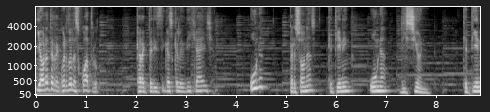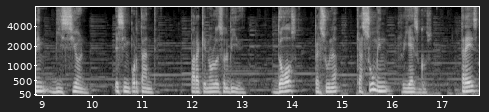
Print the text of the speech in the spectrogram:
Y ahora te recuerdo las cuatro características que le dije a ella. Una, personas que tienen una visión, que tienen visión. Es importante para que no los olviden. Dos, personas que asumen riesgos. Tres,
